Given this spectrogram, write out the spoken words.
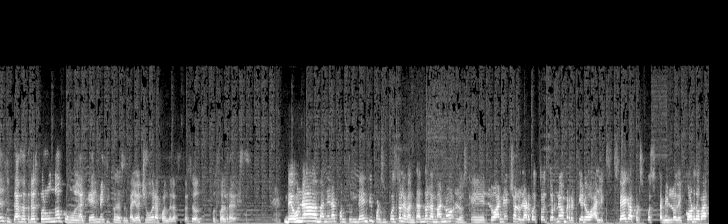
en su casa 3 por 1, como en aquel México 68 horas cuando la situación pues, fue al revés. De una manera contundente y por supuesto levantando la mano los que lo han hecho a lo largo de todo el torneo, me refiero a Alexis Vega, por supuesto también lo de Córdoba,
